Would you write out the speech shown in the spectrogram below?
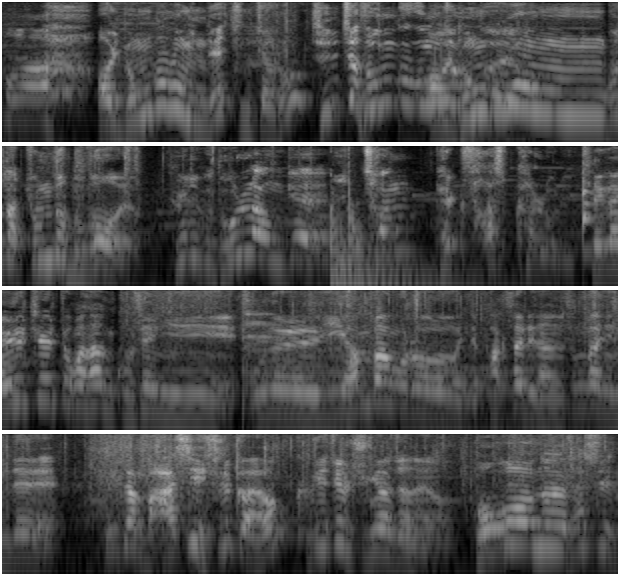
와, 아 농구공인데 진짜로? 진짜 농구공 어. 농구공보다 좀 더 무거워요. 그리고 놀라운 게 2,140 칼로리. 제가 일주일 동안 한 고생이 오늘 이 한 방으로 이제 박살이 나는 순간인데 일단 맛이 있을까요? 그게 제일 중요하잖아요. 버거는 사실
